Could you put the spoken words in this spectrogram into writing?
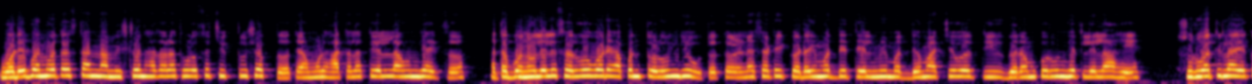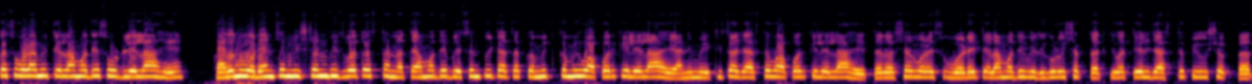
वडे बनवत असताना मिश्रण हाताला थोडंसं चिकटू शकतं त्यामुळे हाताला तेल लावून घ्यायचं. आता बनवलेले सर्व वडे आपण तळून घेऊ तर तळण्यासाठी कढईमध्ये तेल मी मध्यम आचेवरती गरम करून घेतलेलं आहे. सुरुवातीला एकच वडा मी तेलामध्ये सोडलेला आहे. कारण वड्यांचं मिश्रण भिजवत असताना त्यामध्ये बेसन पिठाचा कमीत कमी वापर केलेला आहे आणि मेथीचा जास्त वापर केलेला आहे तर अशा वेळेस वडे तेलामध्ये विरघळू शकतात किंवा तेल जास्त पिऊ शकतात.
